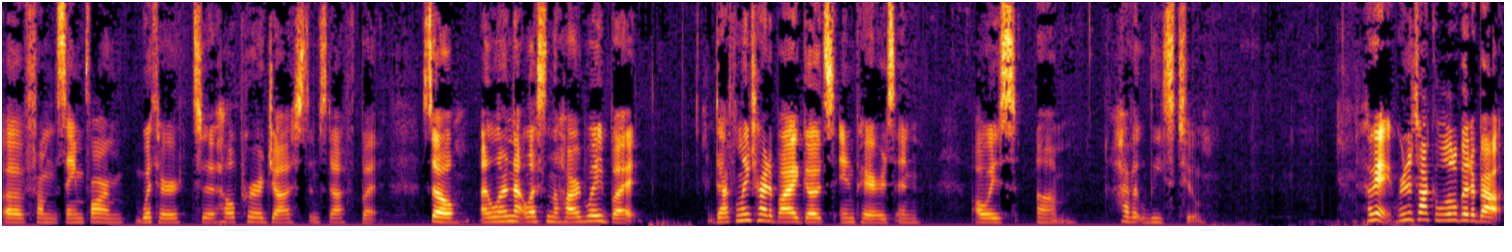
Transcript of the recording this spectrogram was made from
uh, from the same farm with her to help her adjust and stuff. But so I learned that lesson the hard way. But definitely try to buy goats in pairs and always um, have at least two. Okay, we're going to talk a little bit about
